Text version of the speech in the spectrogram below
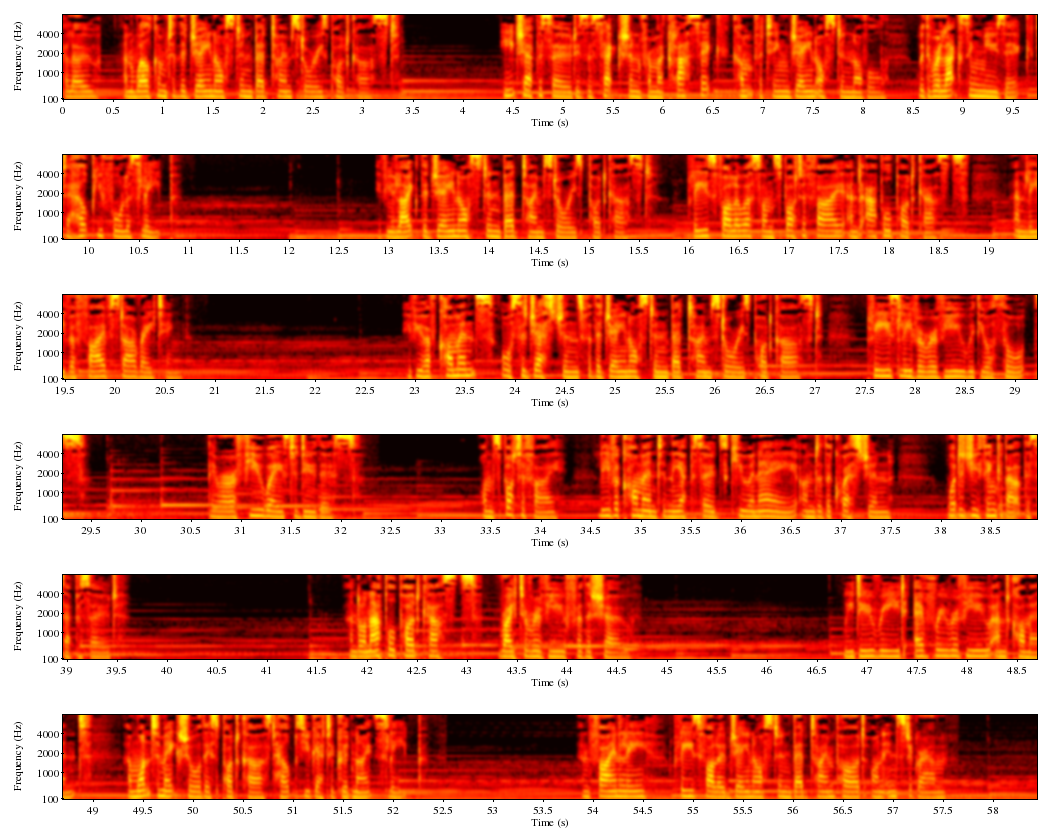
Hello, and welcome to the Jane Austen Bedtime Stories podcast. Each episode is a section from a classic, comforting Jane Austen novel with relaxing music to help you fall asleep. If you like the Jane Austen Bedtime Stories podcast, please follow us on Spotify and Apple Podcasts and leave a five star rating. If you have comments or suggestions for the Jane Austen Bedtime Stories podcast, please leave a review with your thoughts. There are a few ways to do this. On Spotify, leave a comment in the episode's Q&A under the question, what did you think about this episode? And on Apple Podcasts, write a review for the show. We do read every review and comment and want to make sure this podcast helps you get a good night's sleep. And finally, please follow Jane Austen Bedtime Pod on Instagram.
